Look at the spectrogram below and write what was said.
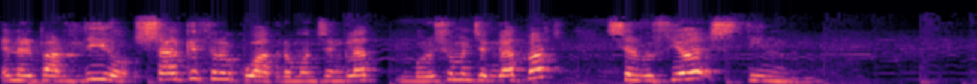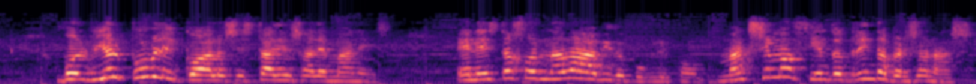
En el partido Schalke 04 Mönchengladbach, Borussia Mönchengladbach se lució Stindl. Volvió el público a los estadios alemanes. En esta jornada ha habido público, máximo 130 personas.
